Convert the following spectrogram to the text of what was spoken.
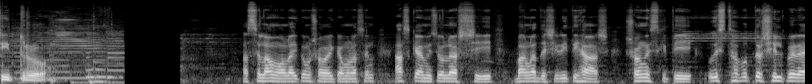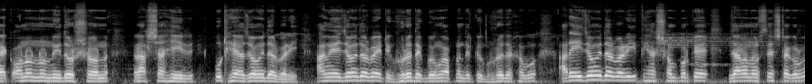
চিত্র। আসসালামু আলাইকুম, সবাই কেমন আছেন? আজকে আমি চলে আসছি বাংলাদেশের ইতিহাস, সংস্কৃতি ও স্থাপত্য শিল্পের এক অনন্য নিদর্শন, রাজশাহীর পুঠিয়া জমিদার বাড়ি। আমি এই জমিদার বাড়িটি ঘুরে দেখব এবং আপনাদেরকে ঘুরে দেখাবো। আর এই জমিদার বাড়ির ইতিহাস সম্পর্কে জানানোর চেষ্টা করব,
